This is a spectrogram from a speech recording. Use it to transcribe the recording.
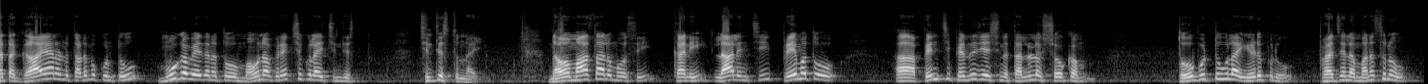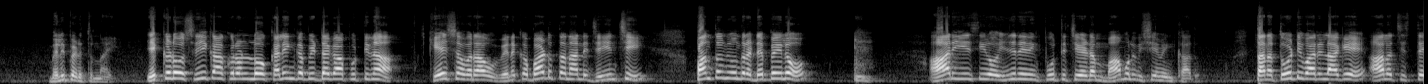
గత గాయాలను తడుముకుంటూ మూగవేదనతో మౌన ప్రేక్షకులై చింతి చింతిస్తున్నాయి. నవమాసాలు మోసి కని లాలించి ప్రేమతో పెంచి పెద్ద చేసిన తల్లుల శోకం తోబుట్టువుల ఏడుపులు ప్రజల మనసును మెలిపెడుతున్నాయి. ఎక్కడో శ్రీకాకుళంలో కళింగ బిడ్డగా పుట్టిన కేశవరావు వెనుకబాటుతనాన్ని జయించి పంతొమ్మిది వందల డెబ్బైలో ఆర్ఈసీలో ఇంజనీరింగ్ పూర్తి చేయడం మామూలు విషయమేం కాదు. తన తోటి వారిలాగే ఆలోచిస్తే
